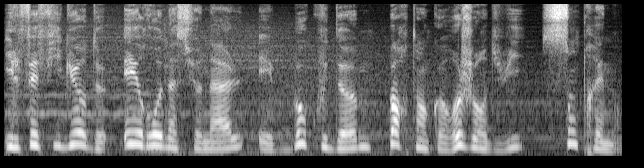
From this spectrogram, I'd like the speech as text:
il fait figure de héros national et beaucoup d'hommes portent encore aujourd'hui son prénom.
